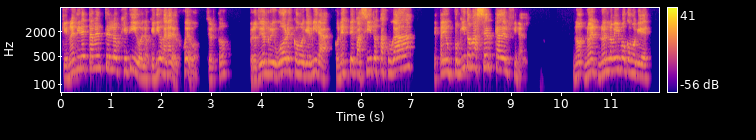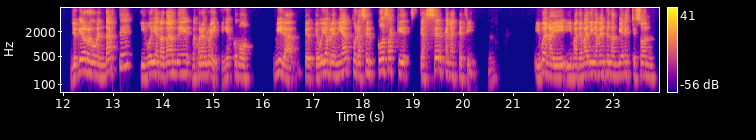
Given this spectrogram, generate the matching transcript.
que no es directamente el objetivo, el objetivo es ganar el juego, ¿cierto? Pero tú el reward es como que, mira, con este pasito, esta jugada, está un poquito más cerca del final. No, no, es, no es lo mismo como que yo quiero recomendarte y voy a tratar de mejorar el rating. Es como, mira, te, voy a premiar por hacer cosas que te acercan a este fin. Y bueno, y, y matemáticamente también es que son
